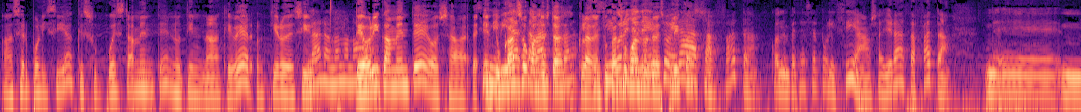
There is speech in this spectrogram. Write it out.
a ser policía que supuestamente no tiene nada que ver? Quiero decir, Claro, no, no, no. teóricamente, o sea, Sí, en tu caso cuando estás, enfocada- claro, Sí, en tu sí, caso bueno, yo cuando de lo hecho Era explicas, azafata cuando empecé a ser policía, o sea, yo era azafata. Mm,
